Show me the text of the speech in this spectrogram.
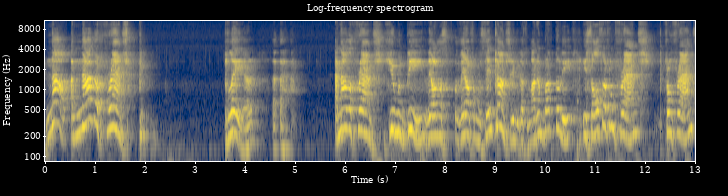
Now, another French player, uh, uh, another French human being, they are, they are from the same country because Marion Bartoli is also from France, from France.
